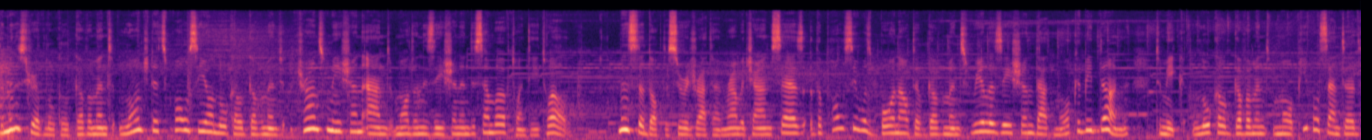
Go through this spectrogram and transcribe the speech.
The Ministry of Local Government launched its policy on local government transformation and modernization in December of 2012. Minister Dr. Surujrattan Rambachan says the policy was born out of government's realization that more could be done to make local government more people-centered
